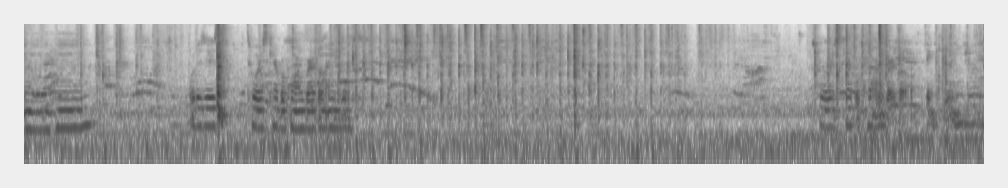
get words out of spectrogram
Mm-hmm. What is this? Taurus, Capricorn, Virgo, Angels. Taurus, Capricorn, Virgo. Thank you, angels.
